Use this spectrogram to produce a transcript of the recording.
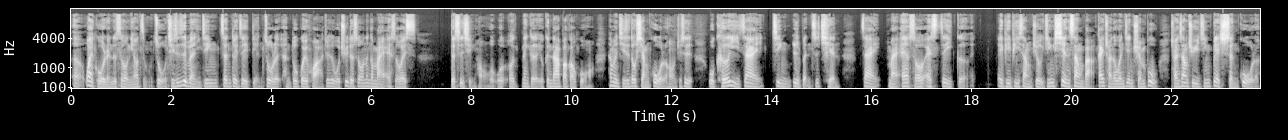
呃，外国人的时候你要怎么做？其实日本已经针对这一点做了很多规划。就是我去的时候，那个买 SOS 的事情，哈，我我我那个有跟大家报告过，哈，他们其实都想过了，哈，就是我可以在进日本之前，在买 SOS 这个 APP 上就已经线上把该传的文件全部传上去，已经被审过了。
